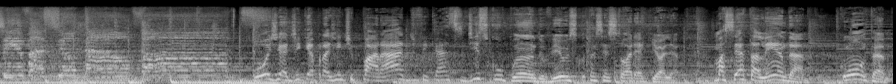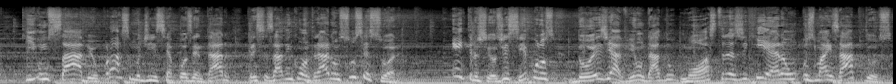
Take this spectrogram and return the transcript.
Motivacional. Hoje a dica é pra gente parar de ficar se desculpando, viu? Escuta essa história aqui, olha. Uma certa lenda conta que um sábio, próximo de se aposentar, precisava encontrar um sucessor. Entre os seus discípulos, dois já haviam dado mostras de que eram os mais aptos,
